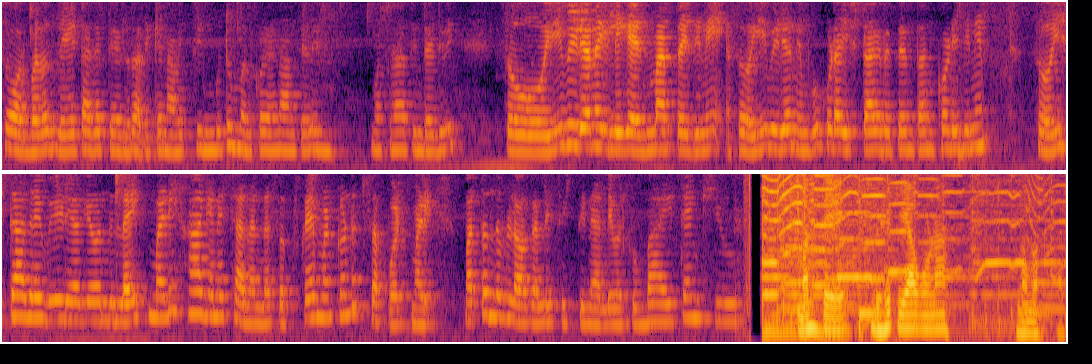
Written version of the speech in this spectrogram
ಸೊ ಅವ್ರು ಬರೋದು ಲೇಟ್ ಆಗುತ್ತೆ ಅಂದರು. ಅದಕ್ಕೆ ನಾವೀಗ ತಿಂದ್ಬಿಟ್ಟು ಮಲ್ಕೊಳ್ಳೋಣ ಅಂತೇಳಿ ಮೊಸರನ್ನ ತಿಂತಾ ಇದ್ದೀವಿ ಸೊ ಈ ವಿಡಿಯೋನ ಇಲ್ಲಿಗೆ ಎಂಡ್ ಮಾಡ್ತಾ ಇದ್ದೀನಿ ಸೊ ಈ ವಿಡಿಯೋ ನಿಮಗೂ ಕೂಡ ಇಷ್ಟ ಆಗಿರುತ್ತೆ ಅಂತ ಅಂದ್ಕೊಂಡಿದ್ದೀನಿ ಸೊ ಇಷ್ಟ ಆದರೆ ವಿಡಿಯೋಗೆ ಒಂದು ಲೈಕ್ ಮಾಡಿ ಹಾಗೆಯೇ ಚಾನಲ್ನ ಸಬ್ಸ್ಕ್ರೈಬ್ ಮಾಡಿಕೊಂಡು ಸಪೋರ್ಟ್ ಮಾಡಿ. ಮತ್ತೊಂದು ಬ್ಲಾಗಲ್ಲಿ ಸಿಗ್ತೀನಿ. ಅಲ್ಲಿವರೆಗೂ ಬಾಯ್ ಥ್ಯಾಂಕ್ ಯು ಮತ್ತೆ ಭೇಟಿಯಾಗೋಣ. ನಮಸ್ಕಾರ.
